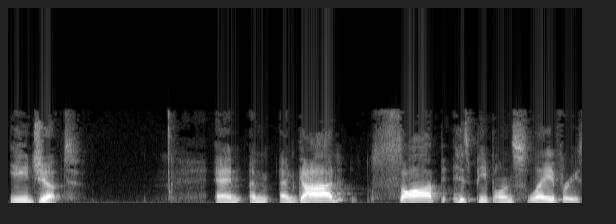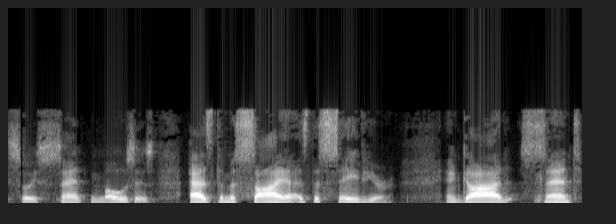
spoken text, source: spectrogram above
Egypt. And, and, and God saw his people in slavery, so he sent Moses as the Messiah, as the Savior. And God sent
